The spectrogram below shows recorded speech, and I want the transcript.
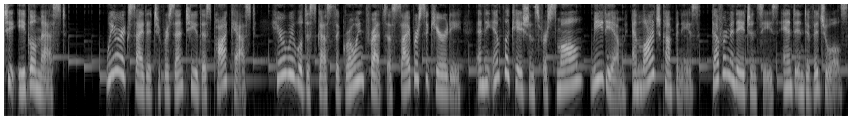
to Eagle Nest. We are excited to present to you this podcast. Here we will discuss the growing threats of cybersecurity and the implications for small, medium, and large companies, government agencies, and individuals.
